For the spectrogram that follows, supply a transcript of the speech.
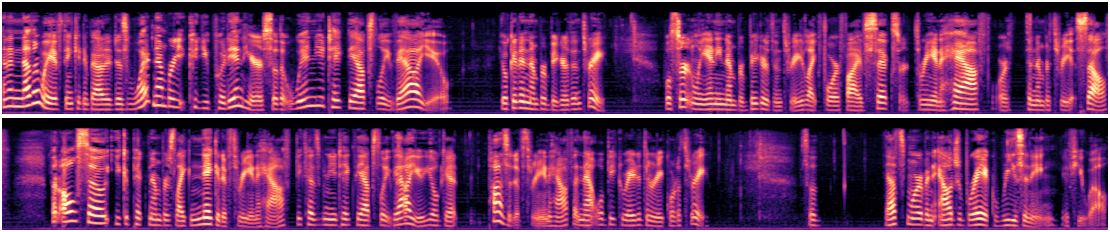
And another way of thinking about it is what number could you put in here so that when you take the absolute value, you'll get a number bigger than 3. Well, certainly any number bigger than 3, like 4, 5, 6, or 3.5, or the number 3 itself. But also, you could pick numbers like negative 3.5, because when you take the absolute value, you'll get positive 3.5, and that will be greater than or equal to 3. So that's more of an algebraic reasoning, if you will.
